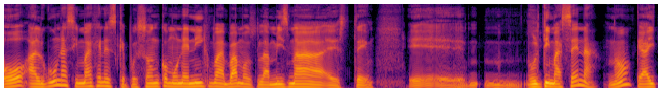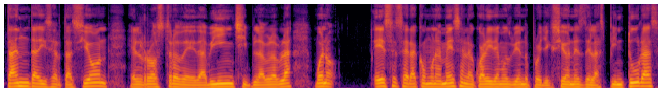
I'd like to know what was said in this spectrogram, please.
o algunas imágenes que pues son como un enigma, vamos, la misma este eh, mm, última cena, ¿no? Que hay tanta disertación, el rostro de Da Vinci, bla bla bla. Bueno, esa será como una mesa en la cual iremos viendo proyecciones de las pinturas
